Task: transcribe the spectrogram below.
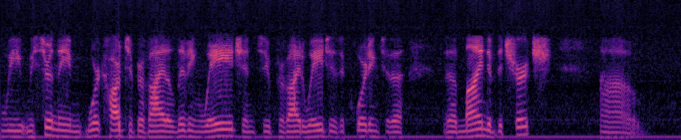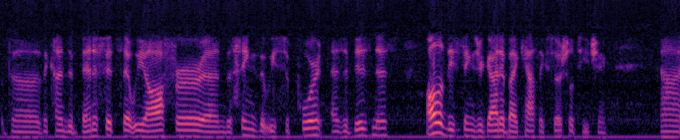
we we certainly work hard to provide a living wage and to provide wages according to the the mind of the church, uh, the the kinds of benefits that we offer and the things that we support as a business. All of these things are guided by Catholic social teaching, uh,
